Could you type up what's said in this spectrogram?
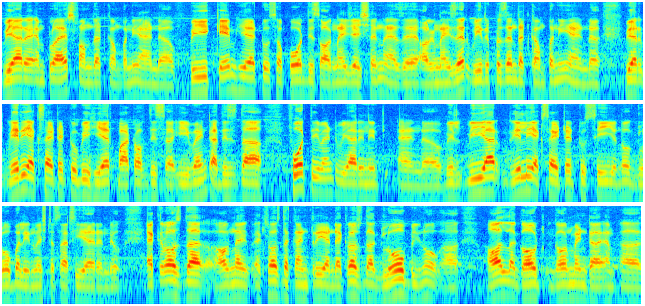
We are employers from that company, and uh, we came here to support this organization as an organizer. We represent that company, and uh, we are very excited to be here, part of this uh, event. Uh, this is the fourth event we are in it, and uh, we'll, we are really excited to see you know global investors are here and uh, across the across the country and across the globe. You know. Uh, all the gov- government uh, um, uh,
